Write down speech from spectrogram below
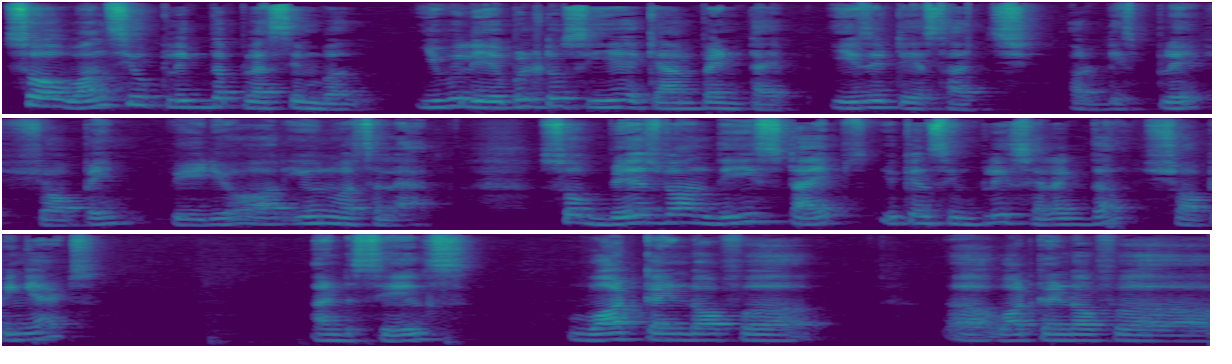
So once you click the plus symbol, you will able to see a campaign type. Is it a search or display, shopping, video or universal app. So based on these types, you can simply select the shopping ads and sales, what kind of uh, uh, what kind of uh,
